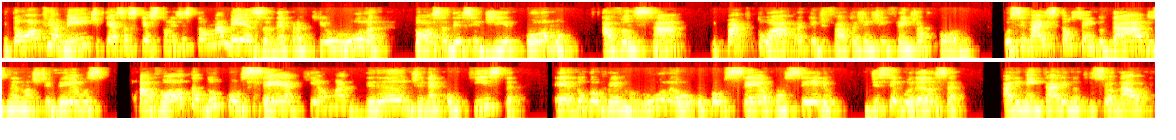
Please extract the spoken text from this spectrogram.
Então, obviamente que essas questões estão na mesa, né, para que o Lula possa decidir como avançar e pactuar para que, de fato, a gente enfrente a fome. Os sinais estão sendo dados, né, nós tivemos a volta do CONSEA, que é uma grande né, conquista é, do governo Lula, o, o CONSEA, o Conselho de Segurança Alimentar e Nutricional,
